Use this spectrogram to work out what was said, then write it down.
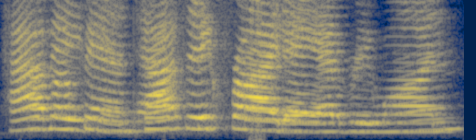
Have a fantastic Friday, everyone.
